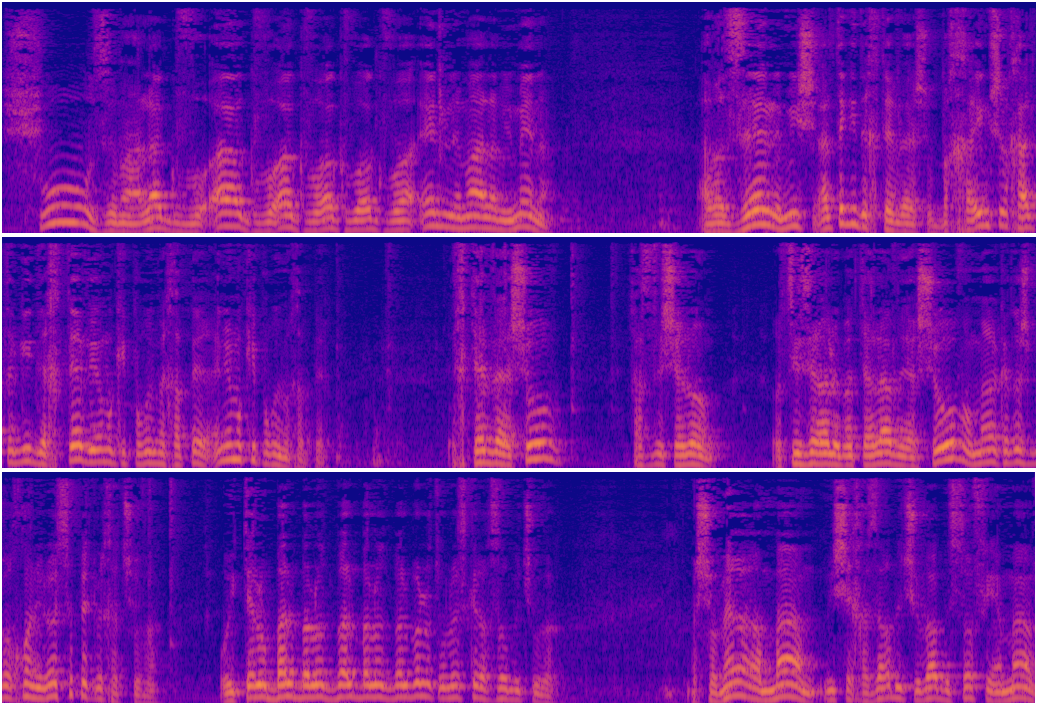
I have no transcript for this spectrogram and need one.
שו, זו מעלה גבוהה, גבוהה, גבוהה, גבוהה, גבוהה, אין למעלה ממנה. אבל זה למי ש... אל תגיד אכתב ואשוב. בחיים שלך אל תגיד אכתב ויום הכיפורים מכפר. אין יום הכיפורים מכפר. אכתב ואשוב, חס ושלום. הוציא זרע לבטלה וישוב, אומר הקדוש ברוך הוא, אני לא אספק לך תשובה. הוא ייתן לו בלבלות, בלבלות, בלבלות, הוא לא יזכה לחזור בתשובה. מה שאומר הרמב"ם, מי שחזר בתשובה בסוף ימיו,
